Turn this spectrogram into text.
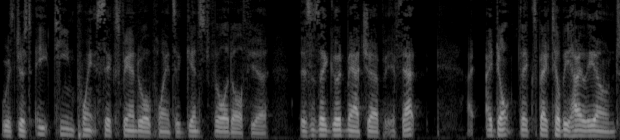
with just 18.6 FanDuel points against Philadelphia. This is a good matchup. If that, I, I don't expect he'll be highly owned.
